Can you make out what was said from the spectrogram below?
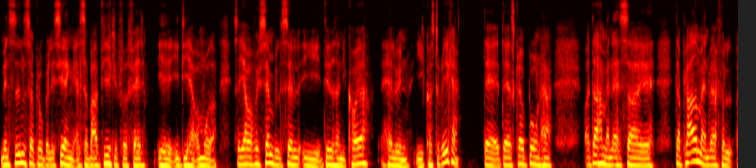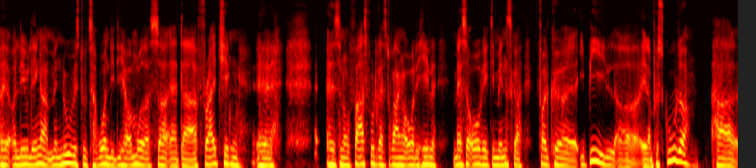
men siden så globaliseringen altså bare virkelig fået fat i, i de her områder. Så jeg var for eksempel selv i det, der hedder Nicoya, halvøen i Costa Rica, da, da jeg skrev bogen her. Og der har man altså, øh, der plejede man i hvert fald øh, at leve længere, men nu hvis du tager rundt i de her områder, så er der fried chicken, øh, øh, sådan nogle fastfood-restauranter over det hele, masser af overvægtige mennesker, folk kører øh, i bil og, eller på scooter, har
